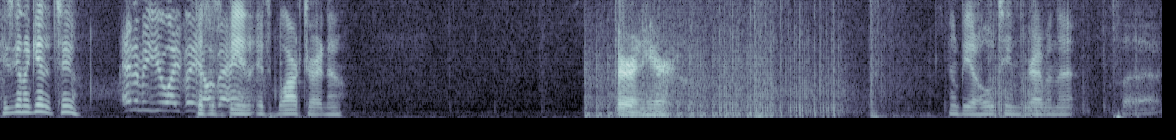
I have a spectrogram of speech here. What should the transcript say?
He's gonna get it too. Enemy UAV Because it's being it's blocked right now. They're in here. Gonna be a whole team grabbing that. Fuck.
